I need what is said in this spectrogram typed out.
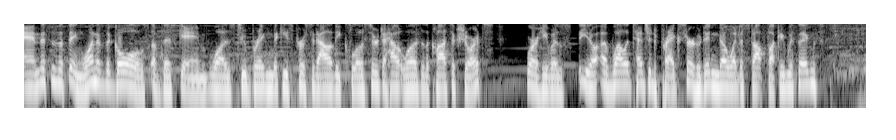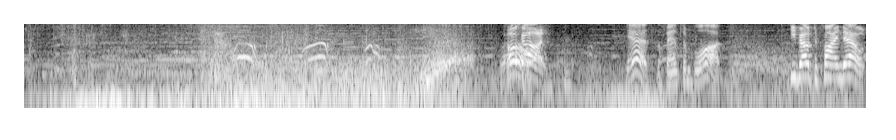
And this is the thing: one of the goals of this game was to bring Mickey's personality closer to how it was in the classic shorts, where he was, you know, a well-intentioned prankster who didn't know when to stop fucking with things. Oh, oh, God. Yeah, it's the Phantom Blot. Keep out to find out.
